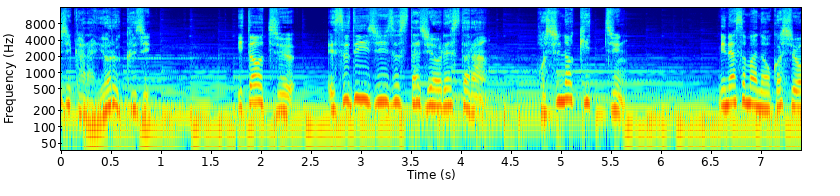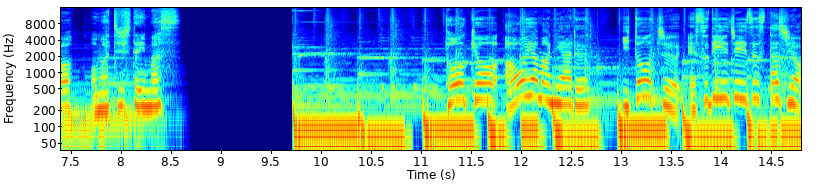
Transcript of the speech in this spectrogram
時から夜9時。伊藤忠 SDGs スタジオレストラン星のキッチン。皆様のお越しをお待ちしています。東京青山にある伊藤忠 SDGs スタジオ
